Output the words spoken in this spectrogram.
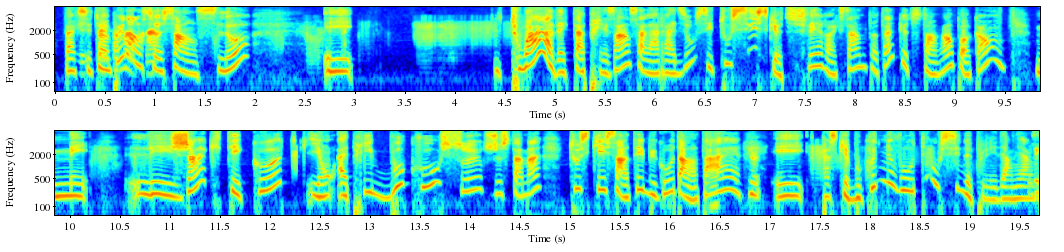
Fait que c'est un peu dans ce sens-là. Et toi, avec ta présence à la radio, c'est aussi ce que tu fais, Roxane. Peut-être que tu t'en rends pas compte, mais les gens qui t'écoutent, qui ont appris beaucoup sur justement tout ce qui est santé bucco-dentaire, mm. et parce qu'il y a beaucoup de nouveautés aussi depuis les dernières années.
